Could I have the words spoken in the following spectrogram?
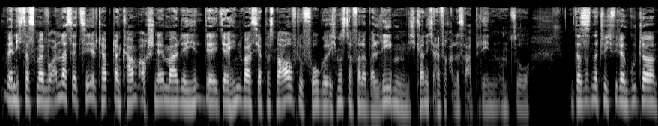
wenn ich das mal woanders erzählt habe, dann kam auch schnell mal der, der, der Hinweis, ja, pass mal auf, du Vogel, ich muss davon aber leben, ich kann nicht einfach alles ablehnen und so. Das ist natürlich wieder ein guter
